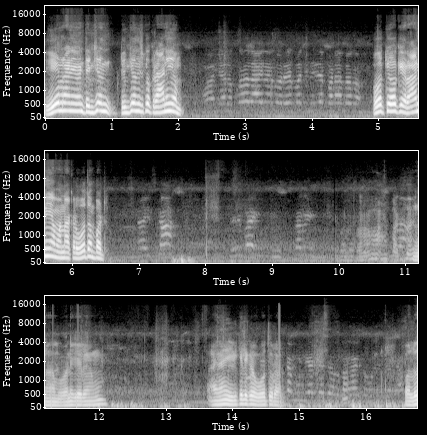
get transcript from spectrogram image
ఏం రానియం టెన్షన్ టెన్షన్ తీసుకోక రానియం ఓకే ఓకే రానియం అన్న అక్కడ పోతాం పట్టు పోనీకెళ్ళాము ఆయన ఇడికెళ్ళి ఇక్కడ పోతున్నారు వాళ్ళు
